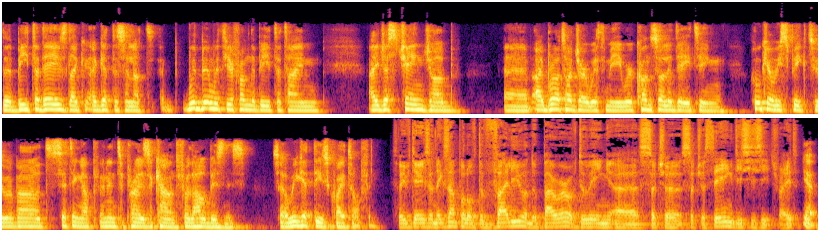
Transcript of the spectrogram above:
the beta days. Like I get this a lot. We've been with you from the beta time. I just changed job. Uh, I brought Hotjar with me. We're consolidating. Who can we speak to about setting up an enterprise account for the whole business? So we get these quite often. So if there is an example of the value and the power of doing uh, such a such a thing, this is it, right? Yeah.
